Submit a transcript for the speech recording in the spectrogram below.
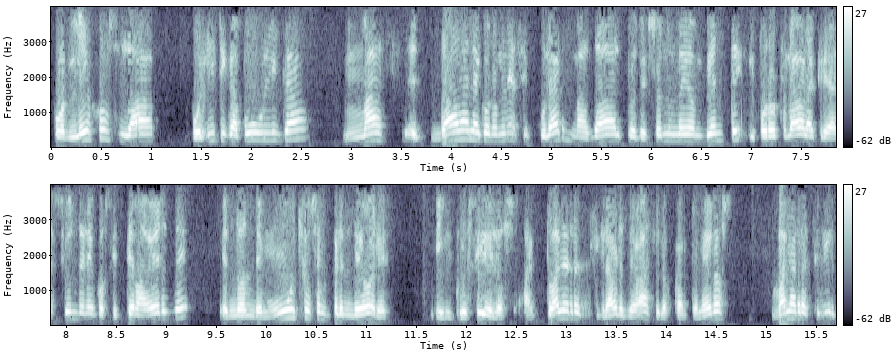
por lejos la política pública más eh, dada la economía circular, más dada la protección del medio ambiente y por otro lado la creación de un ecosistema verde en donde muchos emprendedores, inclusive los actuales recicladores de base, los cartoneros, van a recibir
